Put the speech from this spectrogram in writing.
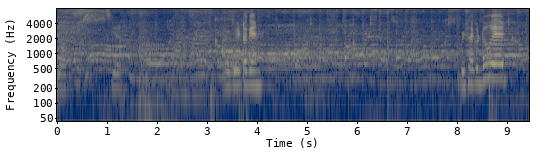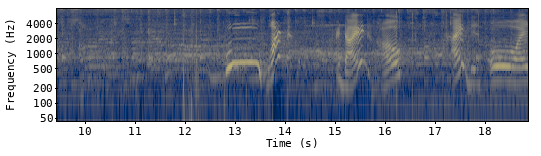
blocks here I'll do it again. Wish I could do it died? How? I did. Oh, I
